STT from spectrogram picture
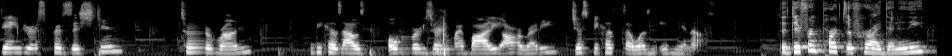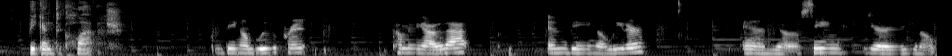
dangerous position to run because I was overexerting my body already just because I wasn't eating enough. The different parts of her identity began to clash. Being on Blueprint, coming out of that, and being a leader, and you know, seeing your you know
